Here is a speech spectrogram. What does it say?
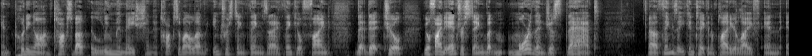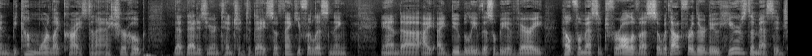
and putting on. Talks about illumination. It talks about a lot of interesting things that I think you'll find that that you'll you'll find interesting. But more than just that, uh, things that you can take and apply to your life and and become more like Christ. And I, I sure hope that that is your intention today. So thank you for listening, and uh, I I do believe this will be a very helpful message for all of us. So without further ado, here's the message:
